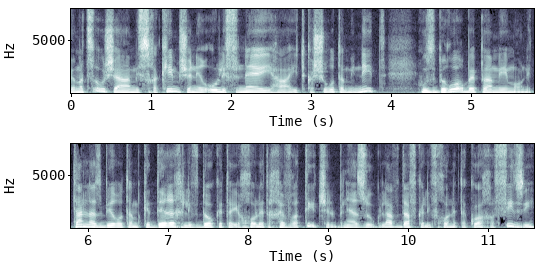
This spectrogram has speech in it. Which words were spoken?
ומצאו שהמשחקים שנראו לפני ההתקשרות המינית הוסברו הרבה פעמים, או ניתן להסביר אותם, כדרך לבדוק את היכולת החברתית של בני הזוג. לאו דווקא לבחון את הכוח הפיזי,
